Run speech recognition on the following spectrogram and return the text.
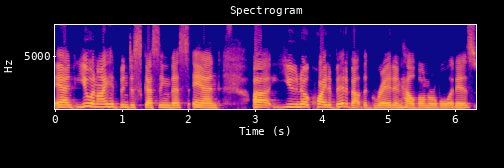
And you and I had been discussing this, and uh, you know quite a bit about the grid and how vulnerable it is.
